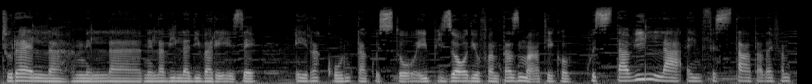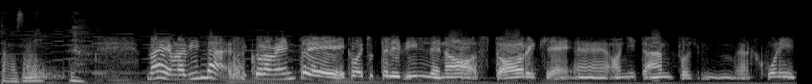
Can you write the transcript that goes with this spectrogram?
Turel nel, nella villa di Varese e racconta questo episodio fantasmatico. Questa villa è infestata dai fantasmi? Ma è una villa sicuramente come tutte le ville no, storiche, eh, ogni tanto mh, mm, alcuni,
